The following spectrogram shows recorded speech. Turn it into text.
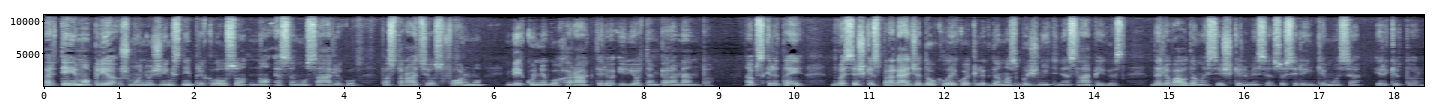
Artėjimo prie žmonių žingsniai priklauso nuo esamų sąlygų, pastoracijos formų bei kunigo charakterio ir jo temperamento. Apskritai, dvasiškis praleidžia daug laiko atlikdamas bažnytinės apeigas, dalyvaudamas iškilmėse, susirinkimuose ir kitur.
